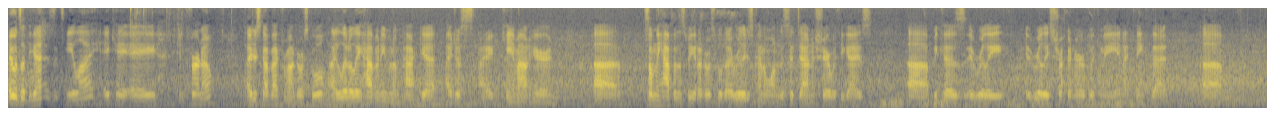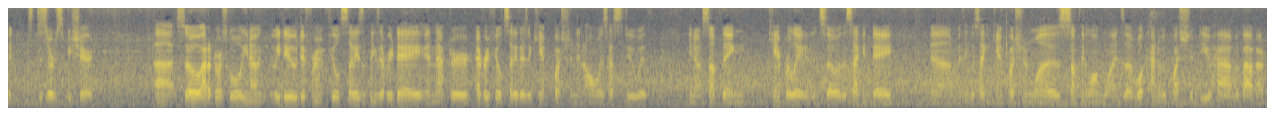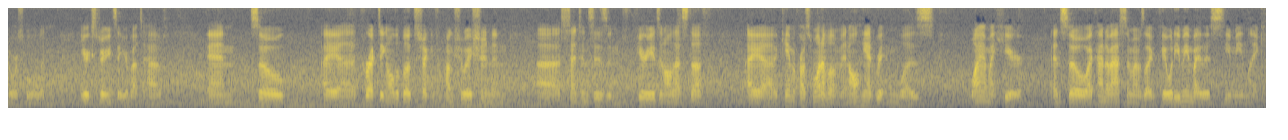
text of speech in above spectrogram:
Hey, what's up you guys? It's Eli, aka Inferno. I just got back from outdoor school. I literally haven't even unpacked yet. I just, I came out here and uh, something happened this week at outdoor school that I really just kind of wanted to sit down and share with you guys uh, because it really, it really struck a nerve with me and I think that um, it deserves to be shared. Uh, so at outdoor school, you know, we do different field studies and things every day, and after every field study, there's a camp question, and always has to do with, you know, something camp related. And so the second day, um, I think the second camp question was something along the lines of, what kind of a question do you have about outdoor school and your experience that you're about to have? And so I uh, correcting all the books, checking for punctuation and uh, sentences and periods and all that stuff. I uh, came across one of them and all he had written was, why am I here? And so I kind of asked him, I was like, okay, what do you mean by this? You mean like,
